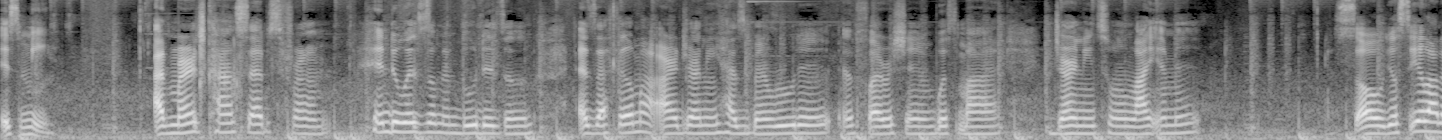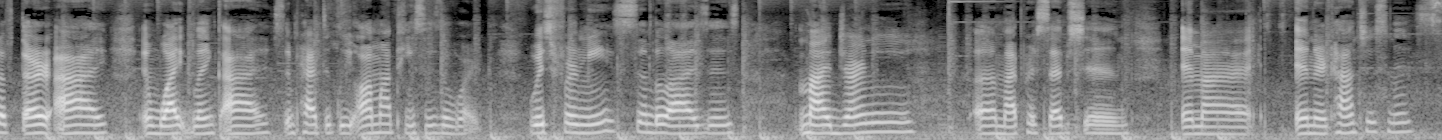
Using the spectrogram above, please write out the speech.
it's me I've merged concepts from Hinduism and Buddhism as I feel my art journey has been rooted and flourishing with my journey to enlightenment. So you'll see a lot of third eye and white blank eyes in practically all my pieces of work, which for me symbolizes my journey, uh, my perception, and my inner consciousness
